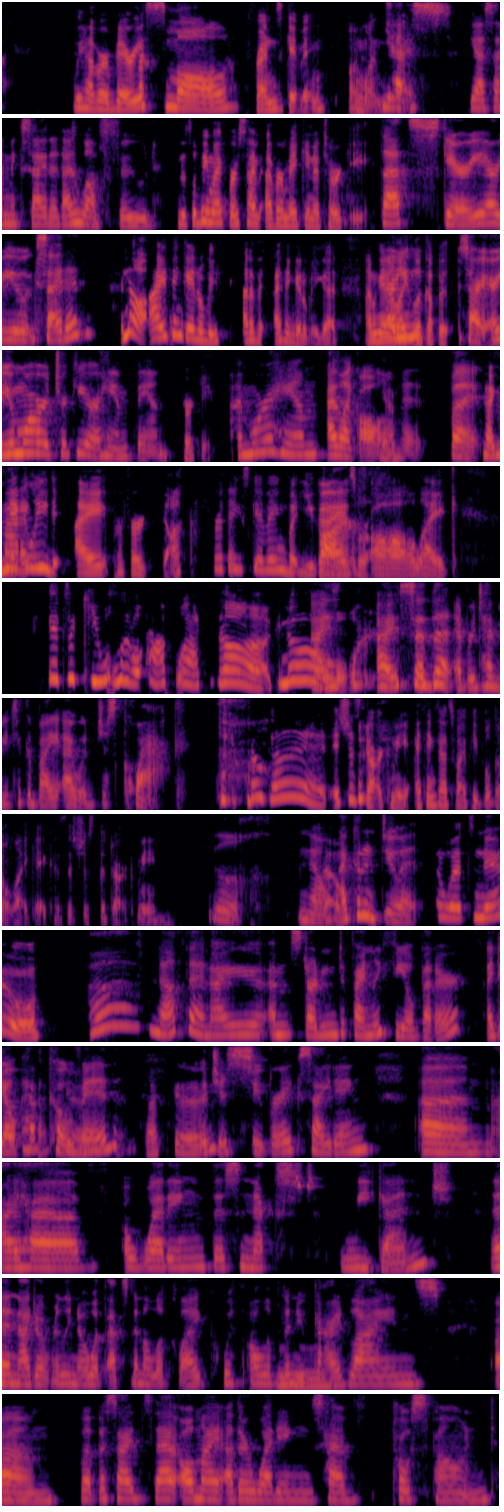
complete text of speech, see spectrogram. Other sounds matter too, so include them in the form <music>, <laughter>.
We have our very small Friendsgiving on Wednesday. Yes, yes, I'm excited. I love food. This will be my first time ever making a turkey. That's scary. Are you excited? No, I think it'll be. I, I think it'll be good. I'm gonna Are like you- look up a Sorry, are you more a turkey or a ham fan? turkey. I'm more a ham. I like all Yeah. of it, but my- Technically, d- I prefer duck for Thanksgiving, but you guys were all like, "It's a cute little Aflac duck." No, I said that every time you took a bite, I would just quack. it's so <laughs> good. It's just dark meat. I think that's why people don't like it because it's just the dark meat. Ugh. No, No. I couldn't do it. So what's new? Oh, nothing. I am starting to finally feel better. I don't have That's good. COVID, That's good. which is super exciting. Um, I have a wedding this next weekend, and I don't really know what that's going to look like with all of the new Mhm. guidelines. Um, but besides that, all my other weddings have postponed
